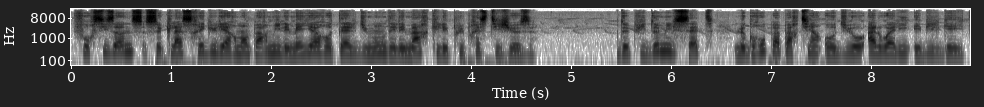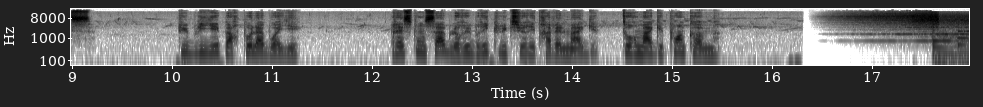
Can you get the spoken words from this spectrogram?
Four Seasons se classe régulièrement parmi les meilleurs hôtels du monde et les marques les plus prestigieuses. Depuis 2007, le groupe appartient au duo Al-Wali et Bill Gates. Publié par Paula Boyer. Responsable rubrique Luxury Travel Mag, tourmag.com. Podcast.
